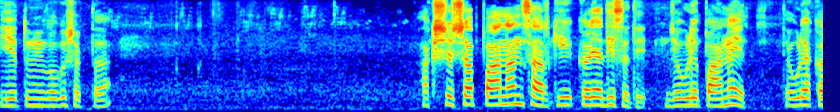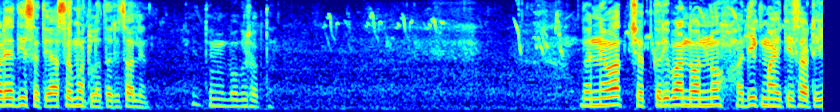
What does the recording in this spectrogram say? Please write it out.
हे तुम्ही बघू शकता. अक्षरशः पानांसारखी कळ्या दिसते. जेवढे पानं आहेत तेवढ्या कळ्या दिसते असं म्हटलं तरी चालेल. तुम्ही बघू शकता. धन्यवाद शेतकरी बांधवांनो अधिक माहितीसाठी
